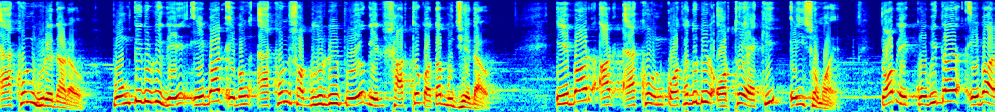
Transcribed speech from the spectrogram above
এখন ঘুরে দাঁড়াও। পংক্তি দুটিতে এবার এবং এখন শব্দ দুটির প্রয়োগের সার্থকতা বুঝিয়ে দাও। এবার আর এখন কথা দুটির অর্থ একই এই সময়। তবে কবিতায় এবার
